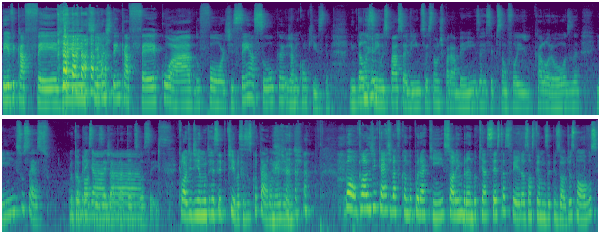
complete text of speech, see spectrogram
Teve café, gente. onde tem café coado, forte, sem açúcar, já me conquista. Então, assim, o espaço é lindo, vocês estão de parabéns, a recepção foi calorosa e sucesso. Muito eu obrigada. posso desejar para todos vocês. Claudinha é muito receptiva, vocês escutaram, né, gente? Bom, o Cloudcast vai ficando por aqui. Só lembrando que às sextas-feiras nós temos episódios novos,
